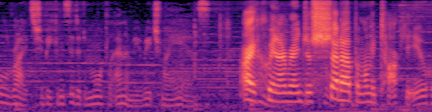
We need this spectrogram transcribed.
all rights, should be considered a mortal enemy reach my ears. Alright, Queen Ayrenn, just shut up and let me talk to you.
